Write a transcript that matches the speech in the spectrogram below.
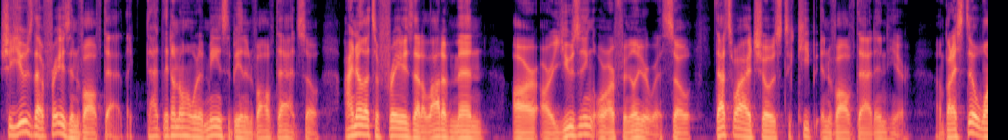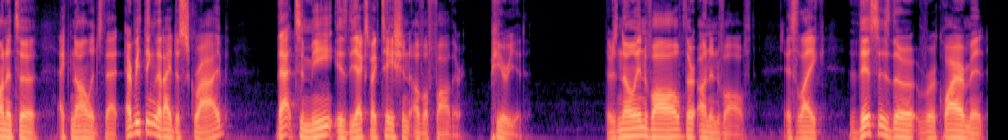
she used that phrase involved dad. Like dad, they don't know what it means to be an involved dad. So I know that's a phrase that a lot of men are are using or are familiar with. So that's why I chose to keep involved dad in here. Um, but I still wanted to acknowledge that everything that I describe that to me is the expectation of a father, period. There's no involved or uninvolved. It's like this is the requirement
